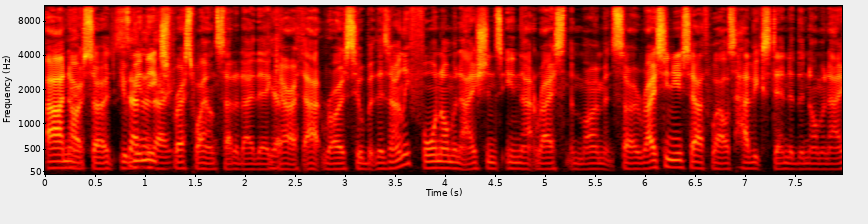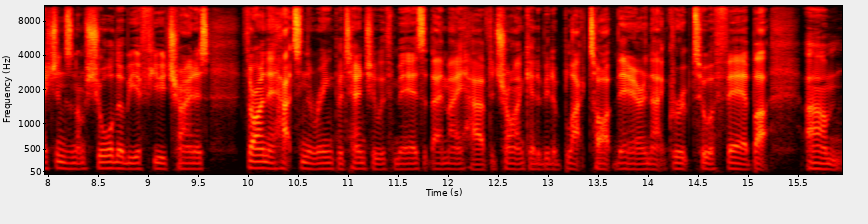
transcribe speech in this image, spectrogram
Uh, no, so he'll be in the Expressway on Saturday there, yep. Gareth, at Rosehill. But there's only four nominations in that race at the moment. So Racing New South Wales have extended the nominations, and I'm sure there'll be a few trainers throwing their hats in the ring potentially with mares that they may have to try and get a bit of black type there in that Group Two affair. But um,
